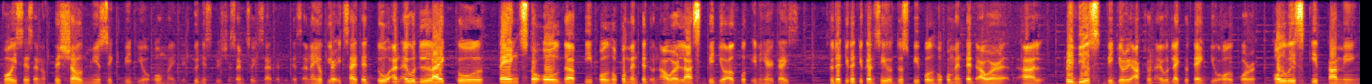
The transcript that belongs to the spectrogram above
Voices and official music video. Oh my god, goodness gracious, I'm so excited with this. And I hope you're excited too. And I would like to thanks to all the people who commented on our last video. I'll put in here guys so that you, that you can see those people who commented our uh, previous video reaction. I would like to thank you all for always keep coming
